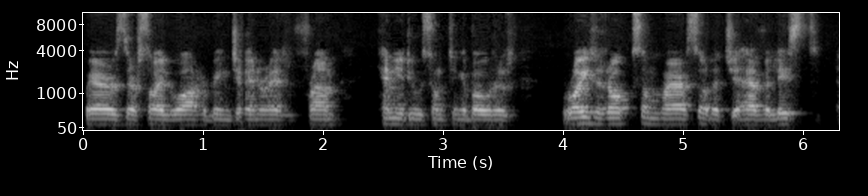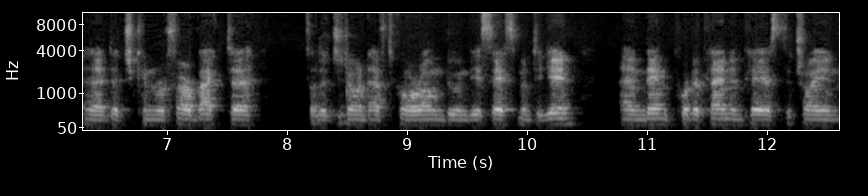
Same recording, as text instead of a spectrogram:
where is their soil water being generated from. Can you do something about it? Write it up somewhere so that you have a list uh, that you can refer back to, so that you don't have to go around doing the assessment again and then put a plan in place to try and,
